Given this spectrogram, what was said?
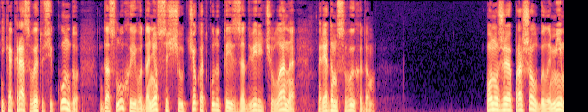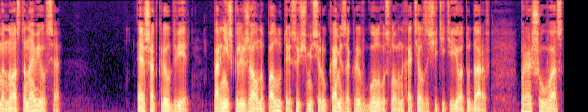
И как раз в эту секунду до слуха его донесся щелчок откуда-то из-за двери чулана рядом с выходом. Он уже прошел было мимо, но остановился. Эш открыл дверь. Парнишка лежал на полу, трясущимися руками, закрыв голову, словно хотел защитить ее от ударов. «Прошу вас»,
